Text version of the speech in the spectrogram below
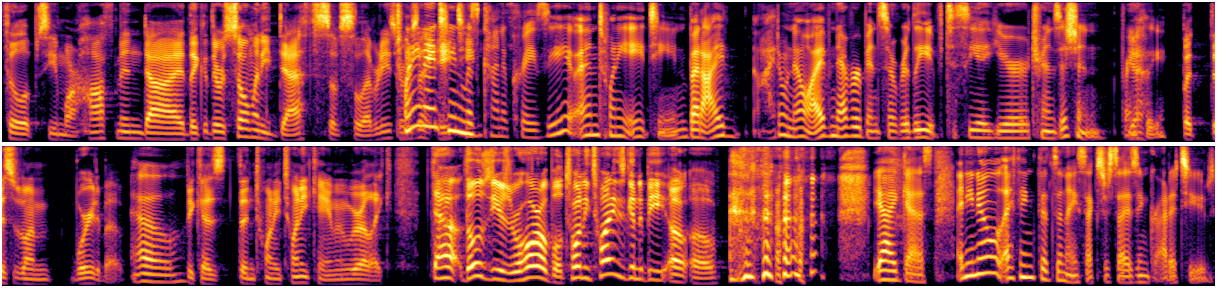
Philip Seymour Hoffman died. Like, there were so many deaths of celebrities. Or was 2019 was kind of crazy and 2018, but I I don't know. I've never been so relieved to see a year transition, Yeah, frankly. but this is what I'm worried about. Oh, because then 2020 came and we were like, that, those years were horrible. 2020 is going to be, oh, oh. yeah, I guess. And you know, I think that's a nice exercise in gratitude.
